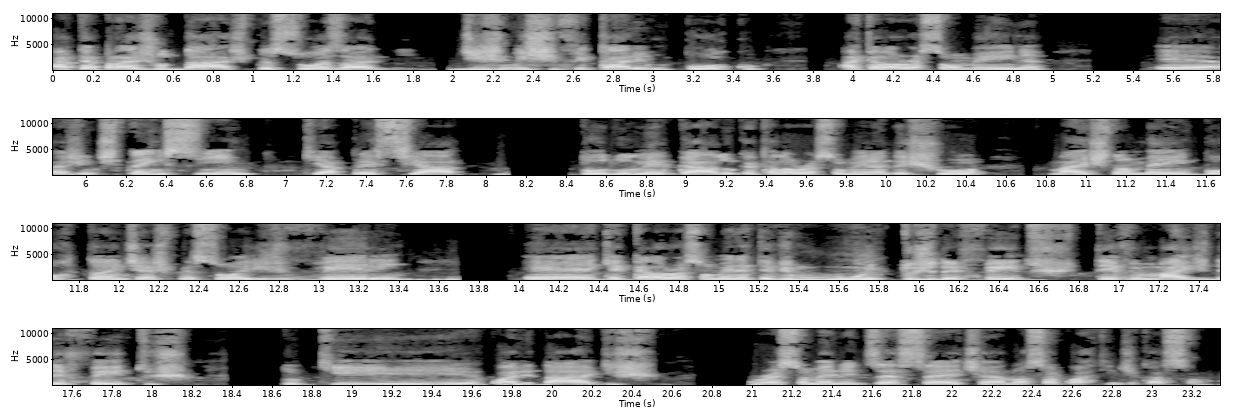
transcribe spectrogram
até para ajudar as pessoas a desmistificarem um pouco aquela WrestleMania, é, a gente tem sim que apreciar todo o legado que aquela WrestleMania deixou, mas também é importante as pessoas verem é, que aquela WrestleMania teve muitos defeitos, teve mais defeitos do que qualidades. WrestleMania 17 é a nossa quarta indicação.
